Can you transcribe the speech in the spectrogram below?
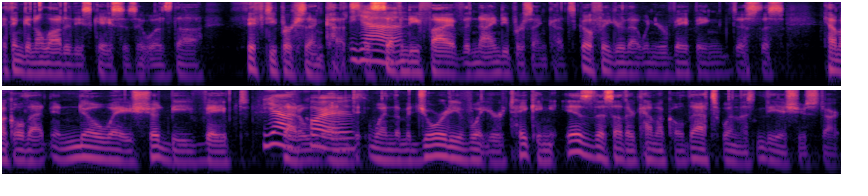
I think in a lot of these cases, it was the fifty percent cuts, Yeah. the seventy-five, the ninety percent cuts. Go figure that when you're vaping, just this chemical that in no way should be vaped. Yeah, that, of And when the majority of what you're taking is this other chemical, that's when the, the issues start.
